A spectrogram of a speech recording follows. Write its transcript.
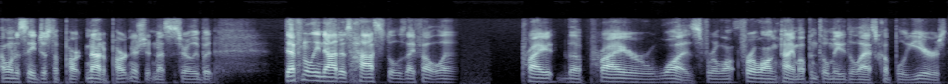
I want to say just a part, not a partnership necessarily, but definitely not as hostile as I felt like prior the prior was for a long for a long time up until maybe the last couple of years,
